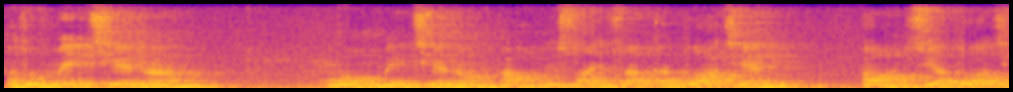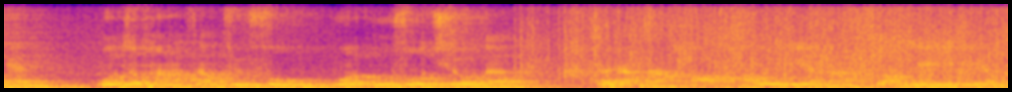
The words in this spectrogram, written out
他说没钱啊。哦，没钱了。好，你算一算，看多少钱啊？需要多少钱？我就马上去付，我无所求的，要让他好好一点嘛，庄严一点嘛。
